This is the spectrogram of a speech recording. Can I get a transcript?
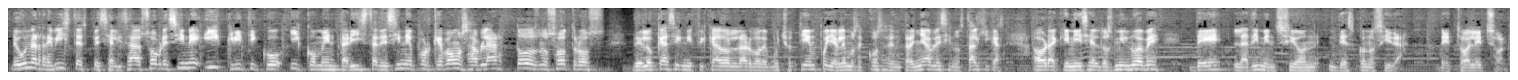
de una revista especializada sobre cine y crítico y comentarista de cine, porque vamos a hablar todos nosotros de lo que ha significado a lo largo de mucho tiempo y hablemos de cosas entrañables y nostálgicas, ahora que inicia el 2009, de La Dimensión Desconocida, de Toilet Zone.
